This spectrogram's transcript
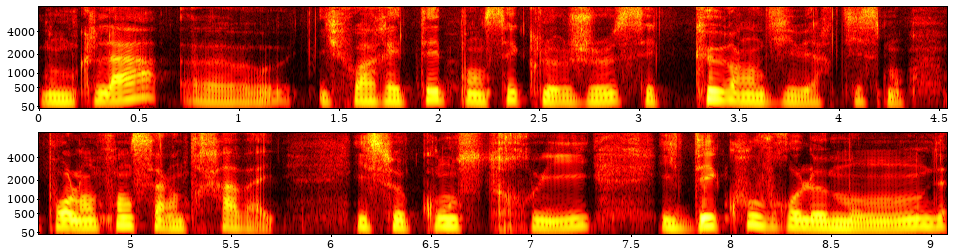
Donc là, euh, il faut arrêter de penser que le jeu, c'est que un divertissement. Pour l'enfant, c'est un travail il se construit, il découvre le monde,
